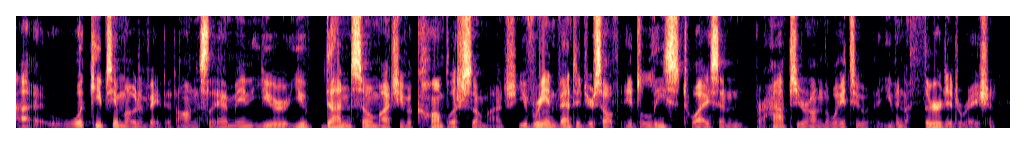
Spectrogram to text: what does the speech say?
Uh, what keeps you motivated? Honestly, I mean, you're you've done so much, you've accomplished so much, you've reinvented yourself at least twice, and perhaps you're on the way to even a third iteration.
